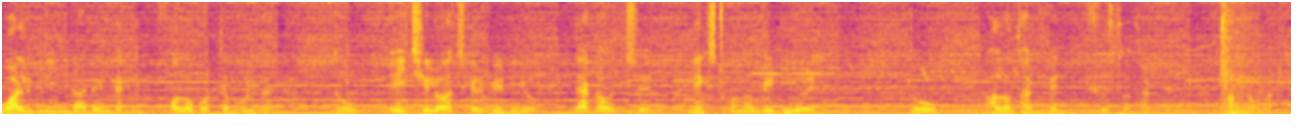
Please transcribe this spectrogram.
ওয়ার্ল্ড গ্রিন গার্ডেনটাকে ফলো করতে ভুলবেন না। তো এই ছিল আজকের ভিডিও দেখা হচ্ছে নেক্সট কোনো ভিডিওয়ে তো ভালো থাকবেন, সুস্থ থাকবেন। ধন্যবাদ।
